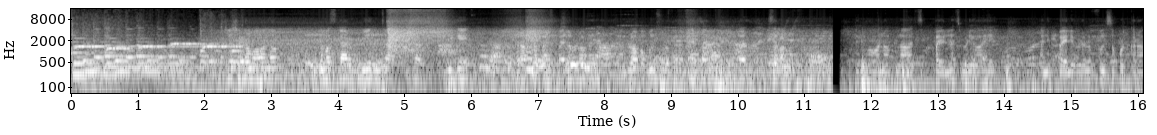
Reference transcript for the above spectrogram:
जय श्रीराम भावांनो नमस्कार मी तुमचा विशाल विके पहिला ब्लॉग आहे. ब्लॉग आपण सुरू करत आहे. पहिला तर चला तरी भावांनो आपला आज पहिलाच व्हिडिओ आहे. आणि पहिल्या व्हिडिओला फुल सपोर्ट करा.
